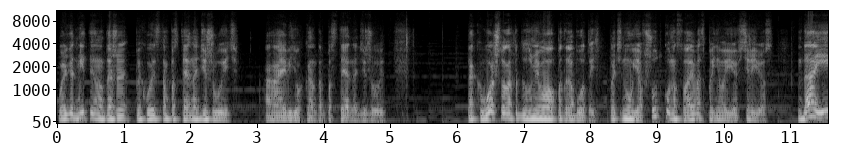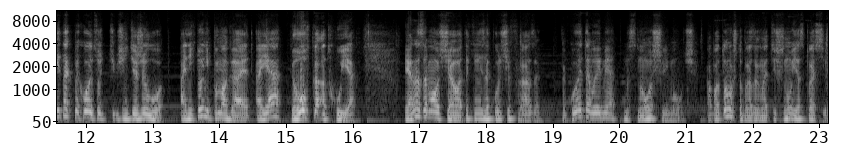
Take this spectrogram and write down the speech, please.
Ольга Дмитриевна даже приходится там постоянно дежурить. Ага, я видел, как она там постоянно дежурит. Так вот, что она подразумевала под работой. Потянул я в шутку, но Слава восприняла ее всерьез. Да, ей и так приходится очень тяжело, а никто не помогает, а я головка от хуя. И она замолчала, так и не закончив фразы. Какое-то время мы снова шли молча. А потом, чтобы разогнать тишину, я спросил.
